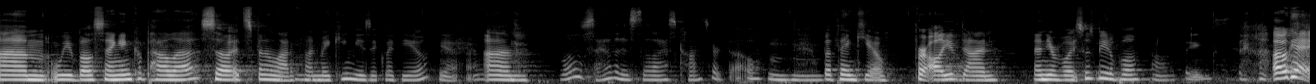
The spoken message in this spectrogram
Um, we both sang in capella, so it's been a lot of fun making music with you. Yeah. Um, a little sad that it's the last concert, though. But thank you for all you've done, and your voice was beautiful. Oh, thanks. Okay.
